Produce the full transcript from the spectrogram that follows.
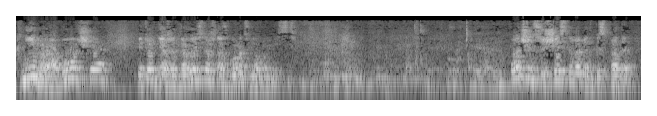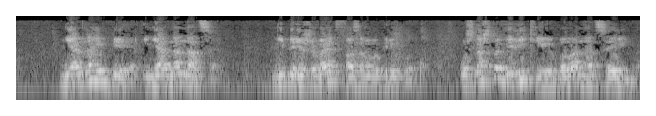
К ним рабочие. И тут неожиданно выяснилось, что у нас город в новом месте. Очень существенный момент, господа. Ни одна империя и ни одна нация не переживает фазового перехода. Уж на что великие была нация Рима.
